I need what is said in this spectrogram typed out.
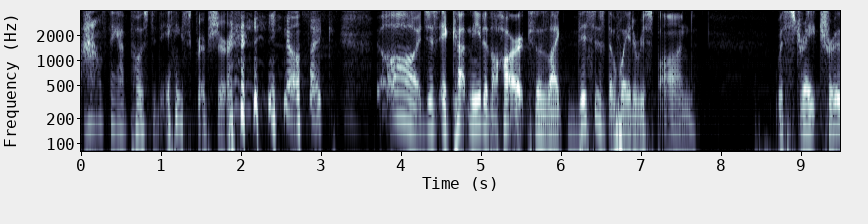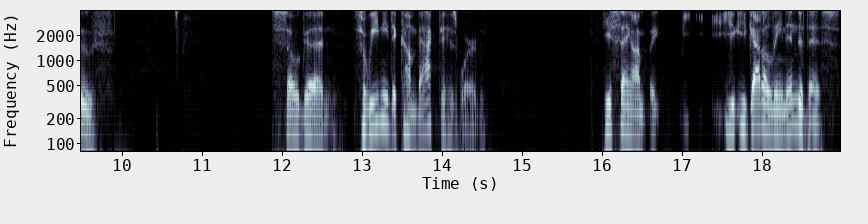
I don't think I've posted any scripture, you know, like oh, it just it cut me to the heart because I was like, this is the way to respond with straight truth. It's so good. So we need to come back to His Word. He's saying, "I'm." You, you got to lean into this.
